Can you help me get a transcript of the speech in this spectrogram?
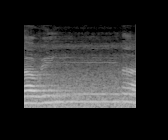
la vida.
